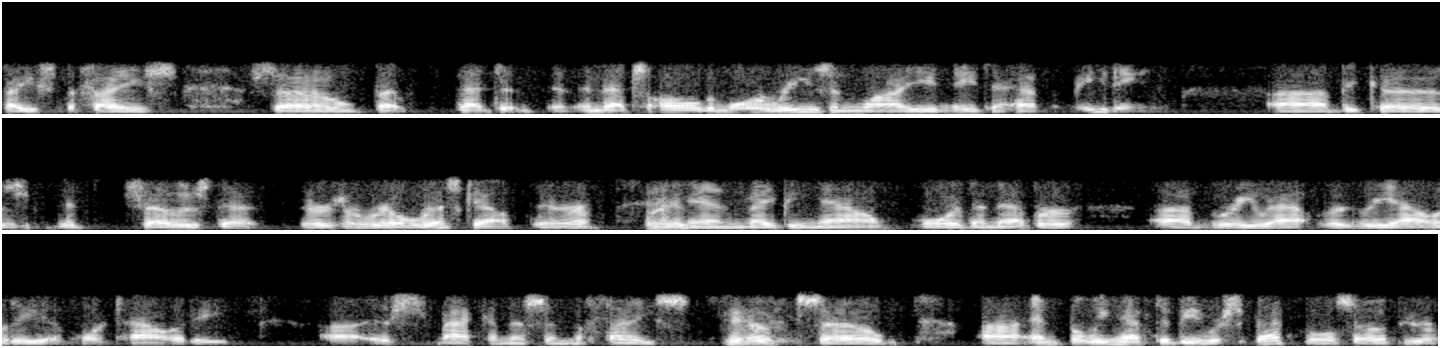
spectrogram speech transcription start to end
face to face. So, but that and that's all the more reason why you need to have a meeting uh, because it shows that there's a real risk out there, Right. and maybe now more than ever, uh, the reality of mortality uh, is smacking us in the face. Yeah. So, uh, and but we have to be respectful. So if you're,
